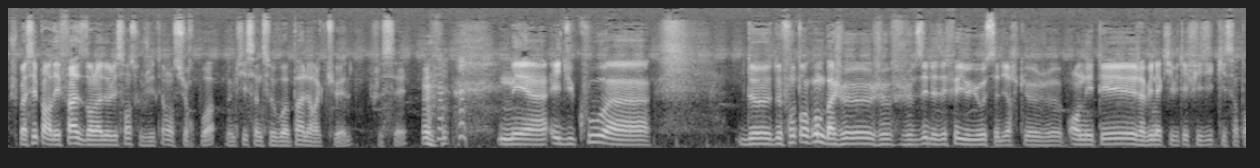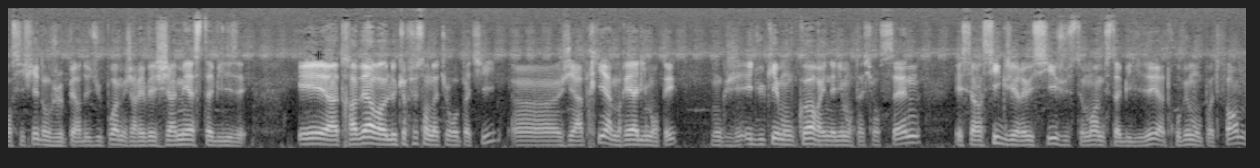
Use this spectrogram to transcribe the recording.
Je suis passé par des phases dans l'adolescence où j'étais en surpoids, même si ça ne se voit pas à l'heure actuelle, je sais. Mais euh, et du coup, euh, de, fond en comble, bah, je, faisais les effets yo-yo, c'est-à-dire que en été, j'avais une activité physique qui s'intensifiait, donc je perdais du poids, mais j'arrivais jamais à stabiliser. Et à travers le cursus en naturopathie, euh, j'ai appris à me réalimenter. Donc j'ai éduqué mon corps à une alimentation saine, et c'est ainsi que j'ai réussi justement à me stabiliser, à trouver mon poids de forme.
